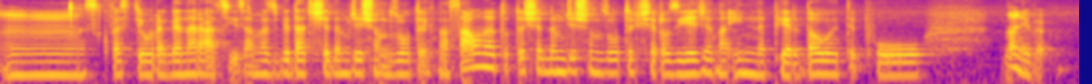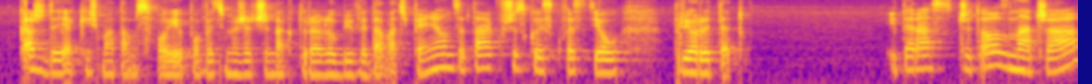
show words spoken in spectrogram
mm, z kwestią regeneracji. Zamiast wydać 70 zł na saunę, to te 70 zł się rozjedzie na inne pierdoły typu, no nie wiem, każdy jakieś ma tam swoje, powiedzmy, rzeczy, na które lubi wydawać pieniądze, tak? Wszystko jest kwestią priorytetu. I teraz, czy to oznacza,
